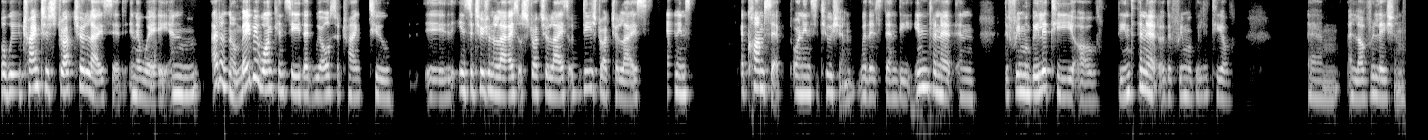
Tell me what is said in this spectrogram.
but we're trying to structuralize it in a way. And i don't know maybe one can see that we're also trying to uh, institutionalize or structuralize or destructuralize an a concept or an institution whether it's then the internet and the free mobility of the internet or the free mobility of um, a love relation.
